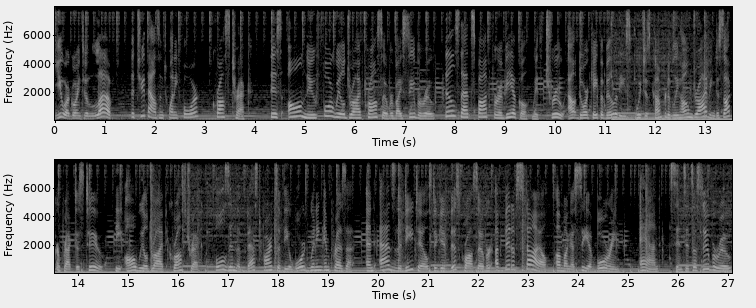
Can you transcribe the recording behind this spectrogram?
You are going to love the 2024 Crosstrek. This all-new four-wheel drive crossover by Subaru fills that spot for a vehicle with true outdoor capabilities, which is comfortably home driving to soccer practice too. The all-wheel drive Crosstrek pulls in the best parts of the award-winning Impreza and adds the details to give this crossover a bit of style among a sea of boring. And since it's a Subaru,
